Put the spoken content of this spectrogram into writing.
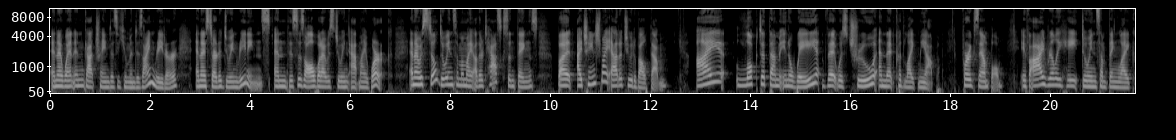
and I went and got trained as a human design reader and I started doing readings and this is all what I was doing at my work. And I was still doing some of my other tasks and things, but I changed my attitude about them. I looked at them in a way that was true and that could light me up. For example, if I really hate doing something like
